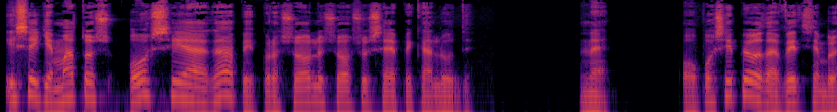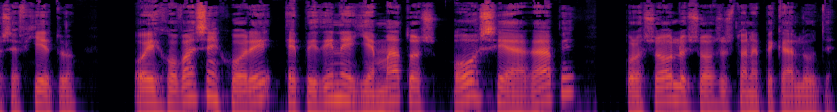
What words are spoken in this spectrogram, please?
Είσαι γεμάτος όση αγάπη προς όλους όσους σε επικαλούνται». Ναι, όπως είπε ο Δαβίδ στην προσευχή του, ο Ιεχωβά συγχωρεί επειδή είναι γεμάτος όση αγάπη προς όλους όσους τον επικαλούνται.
